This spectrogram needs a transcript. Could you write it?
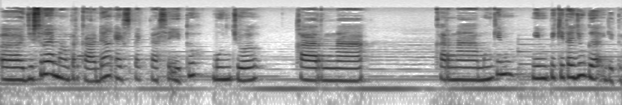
uh, justru emang terkadang ekspektasi itu muncul karena karena mungkin mimpi kita juga gitu.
